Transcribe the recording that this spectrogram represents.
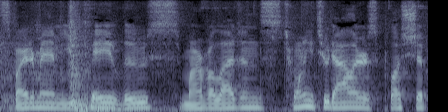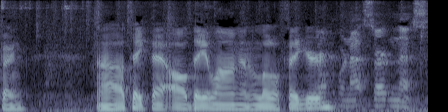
Spider-Man UK loose Marvel Legends, twenty-two dollars plus shipping. Uh, I'll take that all day long on a little figure. We're not starting this.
